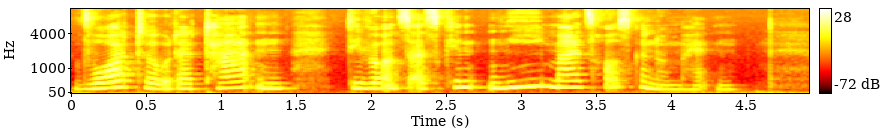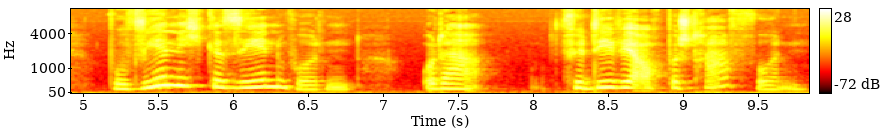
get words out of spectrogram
Worte oder Taten, die wir uns als Kind niemals rausgenommen hätten, wo wir nicht gesehen wurden oder für die wir auch bestraft wurden.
